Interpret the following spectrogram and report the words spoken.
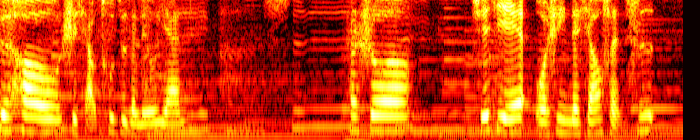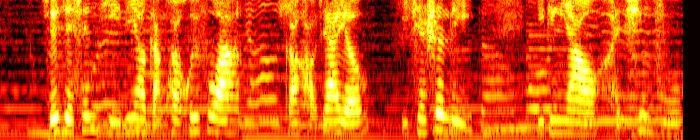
最后是小兔子的留言，他说：“学姐，我是你的小粉丝，学姐身体一定要赶快恢复啊！高考加油，一切顺利，一定要很幸福。”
